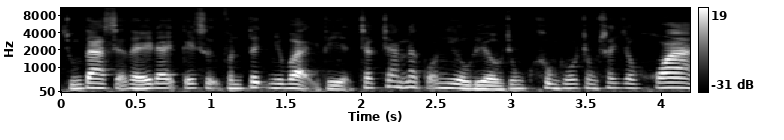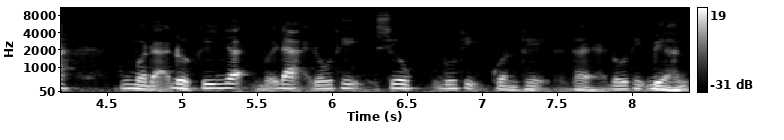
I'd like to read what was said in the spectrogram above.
chúng ta sẽ thấy đấy cái sự phân tích như vậy thì chắc chắn là có nhiều điều trong không có trong sách giáo khoa nhưng mà đã được ghi nhận với đại đô thị siêu đô thị quần thể thể đô thị biển.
